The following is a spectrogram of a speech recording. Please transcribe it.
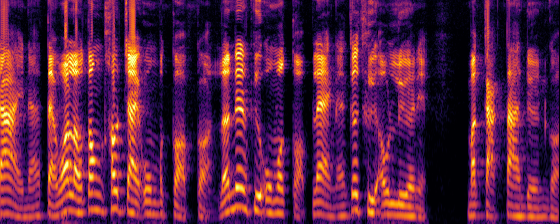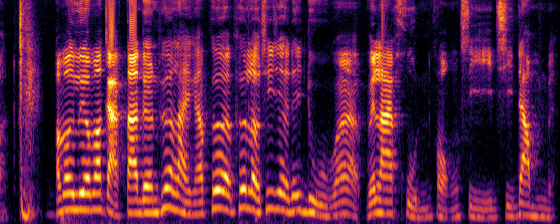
ได้นะ แต่ว่าเราต้องเข้าใจองค์ประกอบก่อน แล้วนั่นคือองค์ประกอบแรกนะก็คือเอาเรือเนี่ยมากักตาเดินก่อน เอามาเรือมากักตาเดินเพื่ออะไรครับ เพื่อเพื่อเราที่จะได้ดูว่าเวลาขุนของสีสีดำเนี่ย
